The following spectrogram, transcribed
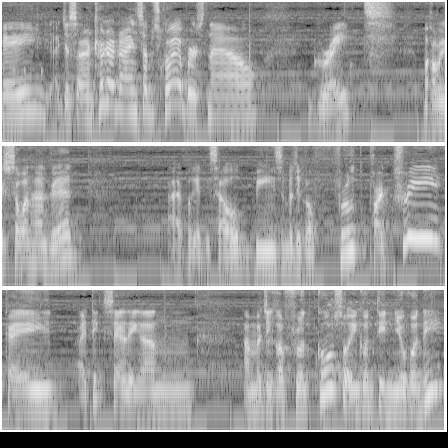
Okay, I just earned 39 subscribers now. Great. Maka-reach sa 100. Ay, pag isa oh, Beans Magical Fruit Part 3. Kay, I think, selling ang, ang Magical Fruit ko. So, i-continue ko ni.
